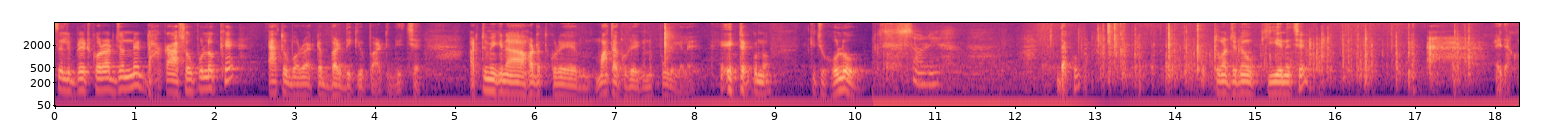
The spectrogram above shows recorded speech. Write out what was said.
সেলিব্রেট করার জন্য ঢাকা আসা উপলক্ষে এত বড় একটা বার্বিকিউ পার্টি দিচ্ছে। আর তুমি কিনা হঠাৎ করে মাথা ঘুরে এখানে পড়ে গেলে। এটা কোনো কিছু হলো? সরি দেখো। তোমার জন্য ও কি এনেছে? এই দেখো।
